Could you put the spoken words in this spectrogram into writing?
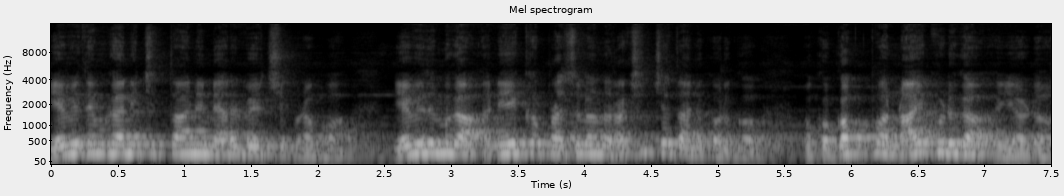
ఏ విధముగా నీ చిత్తాన్ని నెరవేర్చి ప్రభా ఏ విధముగా అనేక ప్రజలను రక్షించే దాని కొరకు ఒక గొప్ప నాయకుడిగా అయ్యాడో.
